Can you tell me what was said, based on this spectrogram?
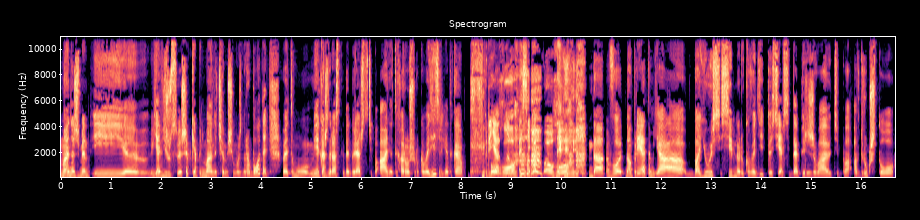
менеджмент, и я вижу свои ошибки, я понимаю, над чем еще можно работать, поэтому мне каждый раз, когда говорят, что типа, Аня, ты хороший руководитель, я такая, Приятно, ого, спасибо. ого, да, вот, но при этом я боюсь сильно руководить, то есть я всегда переживаю, типа, а вдруг что,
